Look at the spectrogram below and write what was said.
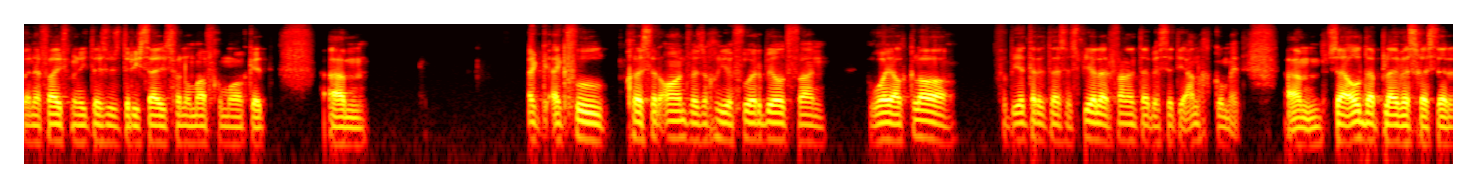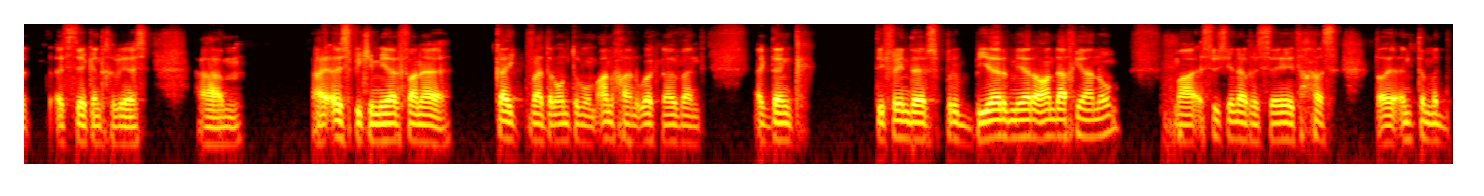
binne 5 minute soos 3 saves van hom afgemaak het. Um ek ek voel gisteraand was 'n goeie voorbeeld van hoe hy al klaar verbeter het as 'n speler vandat hy by City aangekom het. Um sy hulde play was gister uitstekend geweest. Um hy is bietjie meer van 'n kyk wat rondom hom aangaan ook nou want ek dink defenders probeer meer aandag gee aan hom. Maar soos jy nou gesê het, daar's daai intimid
